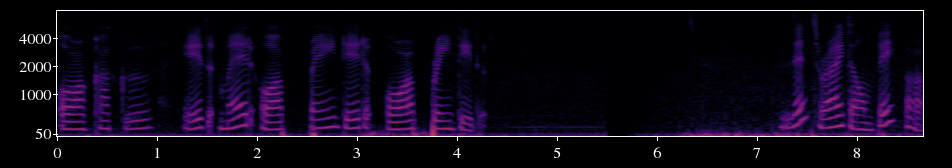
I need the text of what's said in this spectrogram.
or kaku is made or painted or printed. Let's write on paper.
